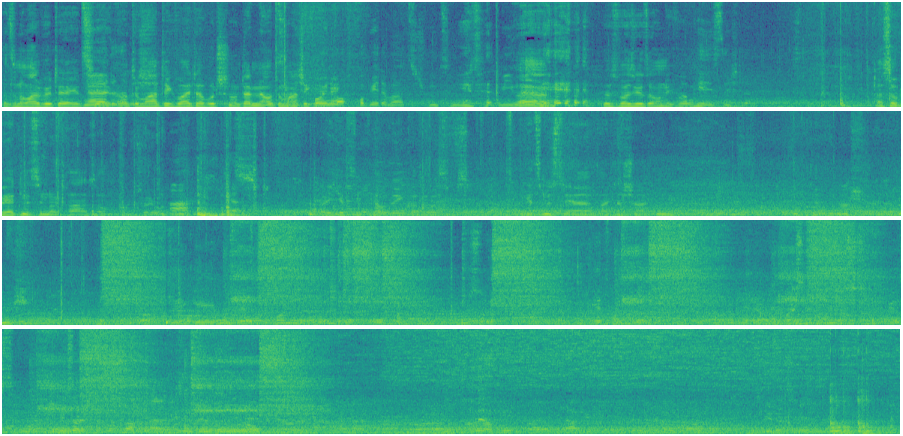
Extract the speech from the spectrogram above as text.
Also normal wird er jetzt Ja, in Automatik weiterrutschen und dann in Automatik. ich vorhin auch probiert, aber hat es nicht funktioniert. Wie Ja, ja, das weiß ich jetzt auch nicht warum. Okay, ist nicht schlimm. Achso, wir hätten jetzt in neutral. So, Entschuldigung. Ah, ja. Weil ich jetzt nicht genau sehen konnte, was es ist. Und jetzt müsste er weiterschalten. Er. Also nicht. DG und jetzt manuell. Jetzt Thank you.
